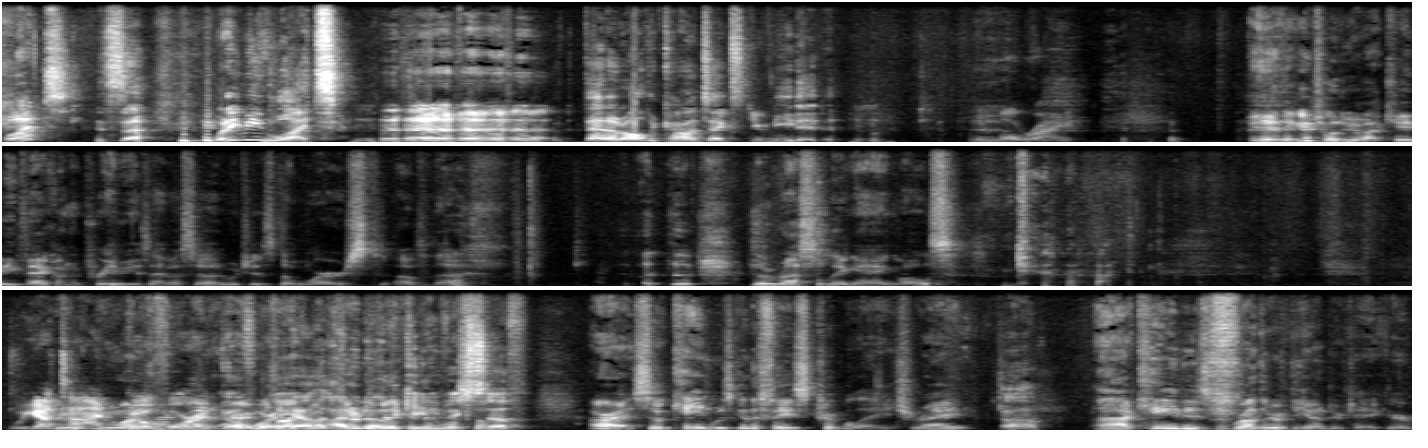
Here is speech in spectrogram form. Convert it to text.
What? It's uh, what do you mean what? that had all the context you needed. All right. Yeah, I think I told you about Katie Vick on a previous episode, which is the worst of the the, the wrestling angles. We got Do- time. do we wanna Go talk for about it. Go All right, for we'll it, talk yeah. about I don't know the and then we'll Vick sum stuff. up. All right, so Kane was going to face Triple H, right? Uh, Uh, Kane is the brother of the Undertaker,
